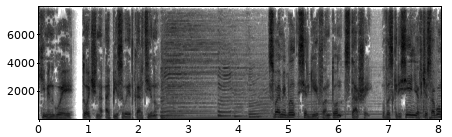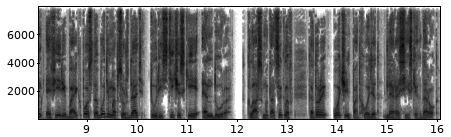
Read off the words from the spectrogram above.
Хемингуэй точно описывает картину. С вами был Сергей Фонтон, старший. В воскресенье в часовом эфире «Байкпоста» будем обсуждать туристические эндуро – класс мотоциклов, который очень подходит для российских дорог.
